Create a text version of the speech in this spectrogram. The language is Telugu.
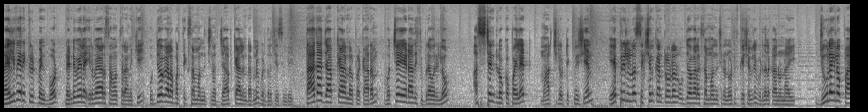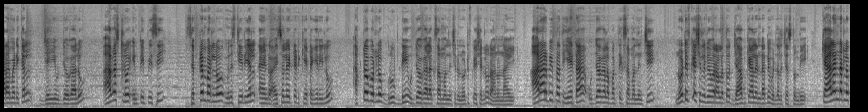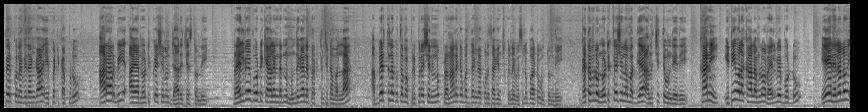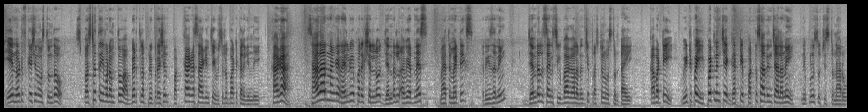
రైల్వే రిక్రూట్మెంట్ బోర్డ్ రెండు వేల ఇరవై ఆరు సంవత్సరానికి ఉద్యోగాల భర్తీకి సంబంధించిన జాబ్ క్యాలెండర్ను విడుదల చేసింది. తాజా జాబ్ క్యాలెండర్ ప్రకారం వచ్చే ఏడాది ఫిబ్రవరిలో అసిస్టెంట్ లోకో పైలట్ మార్చిలో టెక్నీషియన్ ఏప్రిల్లో సెక్షన్ కంట్రోలర్ ఉద్యోగాలకు సంబంధించిన నోటిఫికేషన్లు విడుదల కానున్నాయి. జూలైలో పారామెడికల్ జేఈ ఉద్యోగాలు ఆగస్టులో ఎన్టీపీసీ సెప్టెంబర్లో మినిస్టీరియల్ అండ్ ఐసోలేటెడ్ కేటగిరీలు అక్టోబర్లో గ్రూప్ డి ఉద్యోగాలకు సంబంధించిన నోటిఫికేషన్లు రానున్నాయి. ఆర్ఆర్బీ ప్రతి ఏటా ఉద్యోగాల భర్తీకి సంబంధించి నోటిఫికేషన్ల వివరాలతో జాబ్ క్యాలెండర్ని విడుదల చేస్తుంది. క్యాలెండర్లో పేర్కొన్న విధంగా ఎప్పటికప్పుడు ఆర్ఆర్బీ ఆయా నోటిఫికేషన్లు జారీ చేస్తుంది. రైల్వే బోర్డు క్యాలెండర్ను ముందుగానే ప్రకటించడం వల్ల అభ్యర్థులకు తమ ప్రిపరేషన్ను ప్రణాళికబద్ధంగా కొనసాగించుకునే వెసులుబాటు ఉంటుంది. గతంలో నోటిఫికేషన్ల మధ్య అనిశ్చితి ఉండేది. కానీ ఇటీవల కాలంలో రైల్వే బోర్డు ఏ నెలలో ఏ నోటిఫికేషన్ వస్తుందో స్పష్టత ఇవ్వడంతో అభ్యర్థుల ప్రిపరేషన్ పక్కాగా సాగించే వెసులుబాటు కలిగింది. కాగా సాధారణంగా రైల్వే పరీక్షల్లో general awareness mathematics reasoning general science విభాగాల నుంచి ప్రశ్నలు వస్తుంటాయి. కాబట్టి వీటిపై ఇప్పటి నుంచే గట్టి పట్టు సాధించాలని నిపుణులు సూచిస్తున్నారు.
